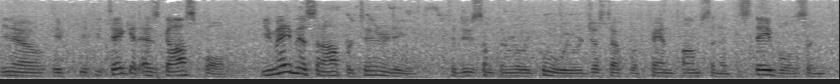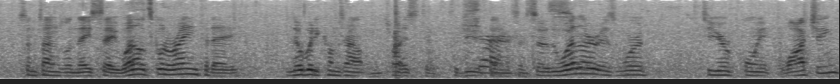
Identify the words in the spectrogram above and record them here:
you know, if, if you take it as gospel, you may miss an opportunity to do something really cool. We were just up with Pam Thompson at the stables, and sometimes when they say, well, it's going to rain today, nobody comes out and tries to, to do Sure. things. And so the weather is worth, to your point, watching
